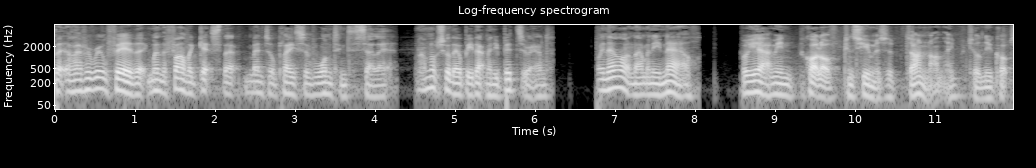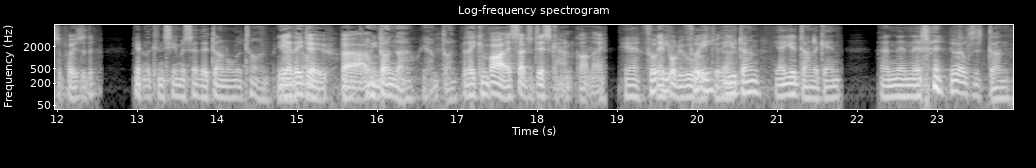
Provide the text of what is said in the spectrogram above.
But I have a real fear that when the farmer gets to that mental place of wanting to sell it, I'm not sure there'll be that many bids around. I mean, there aren't that many now. Well, yeah, I mean, quite a lot of consumers have done, aren't they? Till new crop, supposedly. Yeah, but the consumers say they're done all the time. Yeah, they I'm- do, but, I I'm mean- done now. Yeah, I'm done. But they can buy at such a discount, can't they? Yeah, footy. probably will footy, do Are that. you done? Yeah, you're done again. And then there's who else is done?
